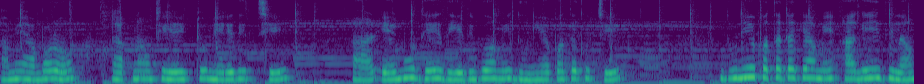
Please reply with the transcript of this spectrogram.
আমি আবারও ঢাকনা উঠিয়ে একটু নেড়ে দিচ্ছি আর এর মধ্যে দিয়ে দিব আমি ধনিয়া পাতা কুচি। ধনিয়া পাতাটাকে আমি আগেই দিলাম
